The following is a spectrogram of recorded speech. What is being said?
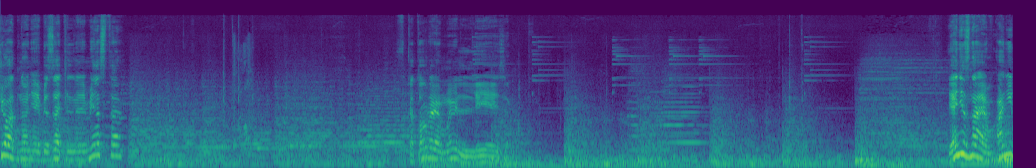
Еще одно необязательное место, в которое мы лезем. Я не знаю, они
